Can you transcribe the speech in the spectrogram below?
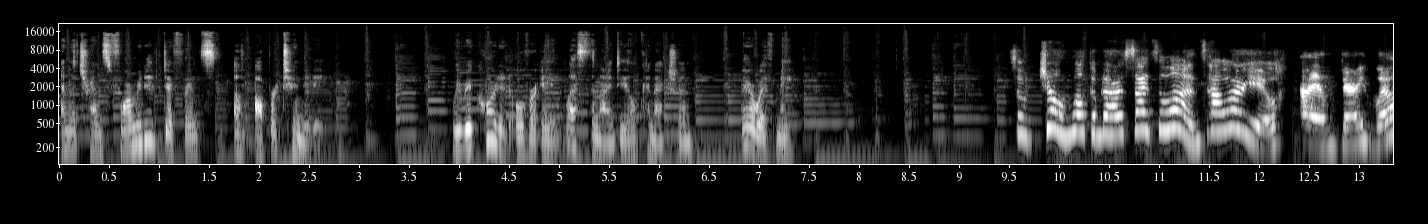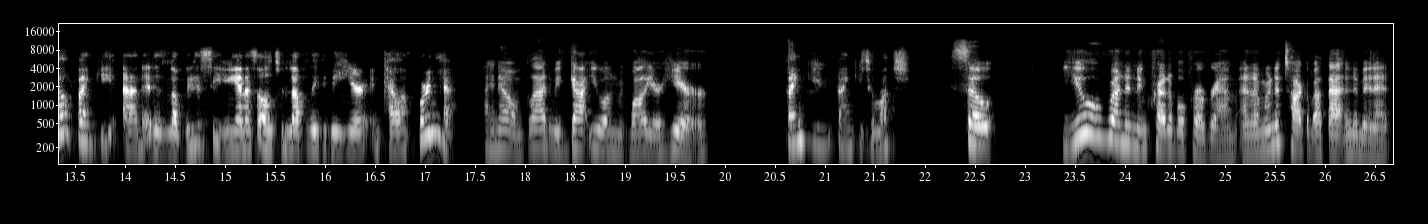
and the transformative difference of opportunity. We recorded over a less than ideal connection. Bear with me. So, Joan, welcome to Hearthside Salons. How are you? I am very well, thank you. And it is lovely to see you. And it's also lovely to be here in California. I know. I'm glad we got you on while you're here. Thank you. Thank you so much. So, you run an incredible program, and I'm going to talk about that in a minute.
